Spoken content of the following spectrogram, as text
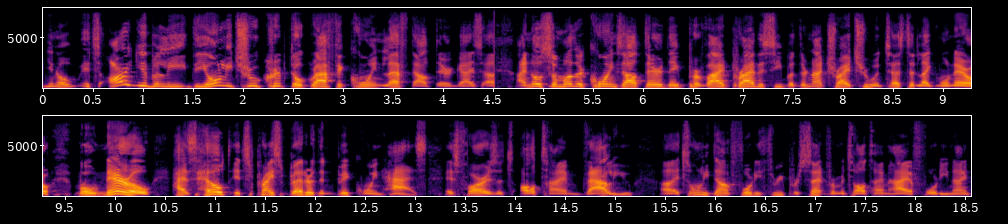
you know, it's arguably the only true cryptographic coin left out there, guys. Uh, I know some other coins out there, they provide privacy, but they're not tried, true, and tested like Monero. Monero has held its price better than Bitcoin has as far as its all time value. Uh, it's only down 43% from its all-time high of 49,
